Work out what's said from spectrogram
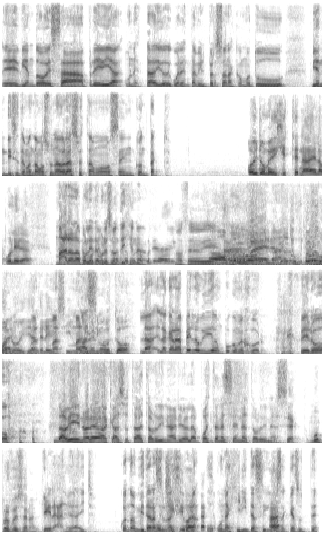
eh, viendo esa previa, un estadio de 40.000 personas como tú bien dices. Te mandamos un abrazo, estamos en contacto. Hoy no me dijiste nada de la polera. Mala la polera, por eso no te dije nada. No se ve bien. No, Ah, muy buena. A mí me gustó el Muy mono buena. hoy día Mal- televisivo. ma- A mí me gustó. La, la carapela hoy día un poco mejor, pero David, no le hagas caso, está extraordinario, la puesta en escena extraordinaria. Exacto, muy profesional. qué grande ha dicho. ¿Cuándo va a invitar a hacer una, una- girita así ¿Ah? esas que hace usted?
